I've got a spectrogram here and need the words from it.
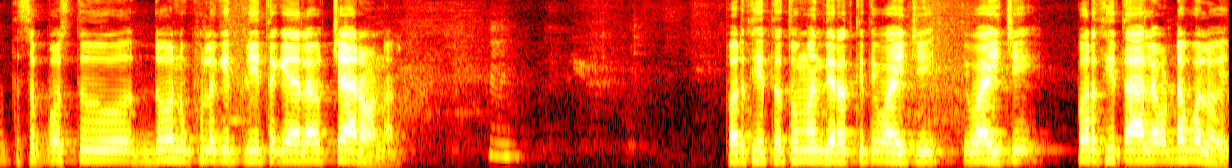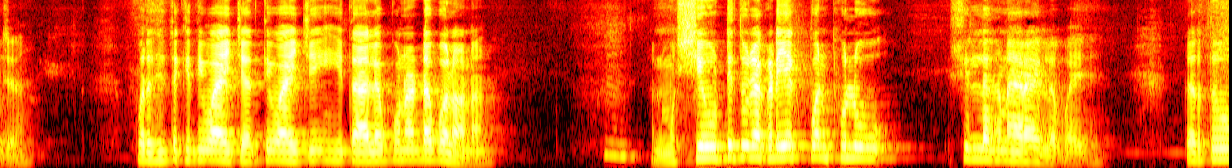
आता सपोज तू दोन फुलं घेतली इथं गेल्यावर चार होणार. हम्म. परत इथं तू मंदिरात किती व्हायची? ती व्हायची. परत इथं आल्यावर डबल व्हायचं. परत इथं किती व्हायच्या? ती व्हायची. इथं आल्यावर पुन्हा डबल होणार. आणि मग शेवटी तुझ्याकडे एक पण फुल शिल्लक नाही राहिलं पाहिजे. तर तू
